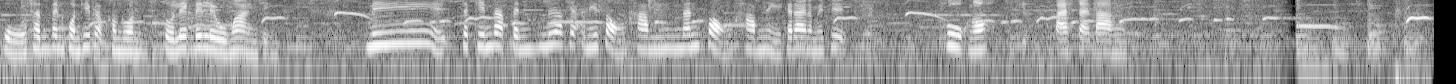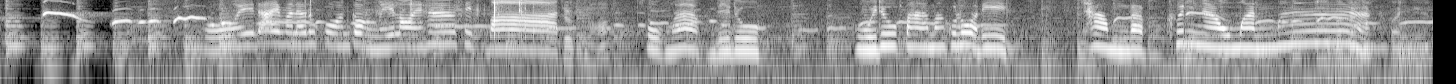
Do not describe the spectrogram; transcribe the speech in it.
โห ฉันเป็นคนที่แบบคำนวณตัวเลขได้เร็วมากจริงๆ นี่จะกินแบบเป็นเลือกอันนี้ 2คำนั้น 2คำอย่างนี้ก็ได้นะไมิจิ ถูกเนาะ ไปจ่ายตังค์ นกล่องนี้ 150 บาท ถูกเนาะถูกมากดีดูหูยดูปลามากุโรดิฉ่ำแบบขึ้นเงามันมากไปเนี้ย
